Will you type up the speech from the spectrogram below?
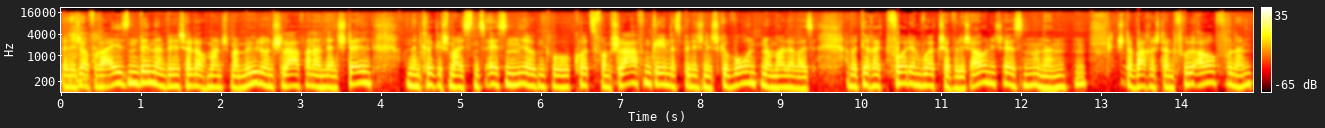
Wenn ich auf Reisen bin, dann bin ich halt auch manchmal müde und schlafe an anderen Stellen und dann kriege ich meistens Essen irgendwo kurz vorm Schlafen gehen, das bin ich nicht gewohnt normalerweise. Aber direkt vor dem Workshop will ich auch nicht essen und dann hm, da wache ich dann früh auf und dann,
